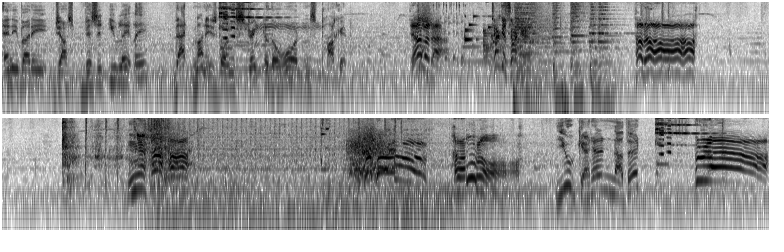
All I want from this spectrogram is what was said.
Anybody just visit you lately? That money's going straight to the warden's pocket. Dabba-da! Chugga-chugga! Ta-da! Nya-ha-ha! You get another. Hurrah!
